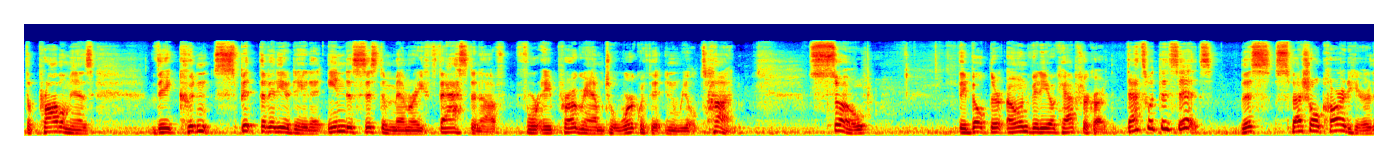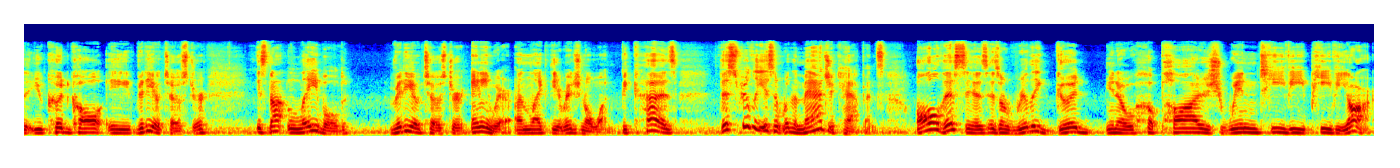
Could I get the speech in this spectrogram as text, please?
the problem is they couldn't spit the video data into system memory fast enough for a program to work with it in real time. So they built their own video capture card. That's what this is. This special card here that you could call a video toaster is not labeled video toaster anywhere, unlike the original one, because this really isn't where the magic happens. All this is is a really good, you know, Hauppauge Win TV PVR.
